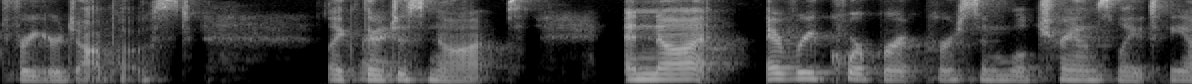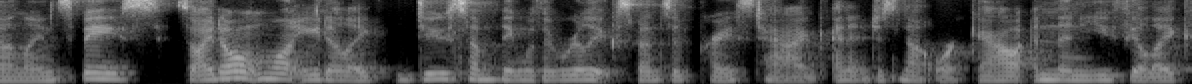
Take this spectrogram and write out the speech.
for your job post. Like they're just not. And not every corporate person will translate to the online space. So I don't want you to like do something with a really expensive price tag and it just not work out and then you feel like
